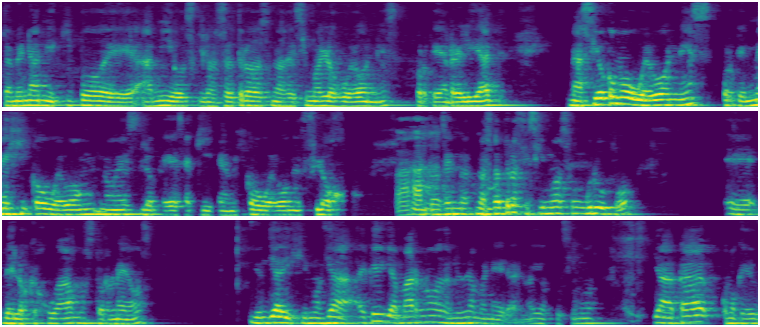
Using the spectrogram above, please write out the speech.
También a mi equipo de amigos, nosotros nos decimos los huevones, porque en realidad nació como huevones, porque en México huevón no es lo que es aquí, en México huevón es flojo. Entonces nosotros hicimos un grupo eh, de los que jugábamos torneos y un día dijimos, ya, hay que llamarnos de alguna manera, ¿no? Y nos pusimos, ya, acá como que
